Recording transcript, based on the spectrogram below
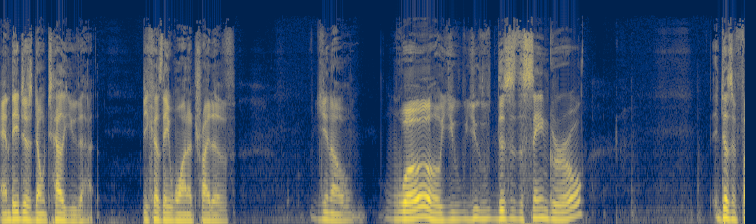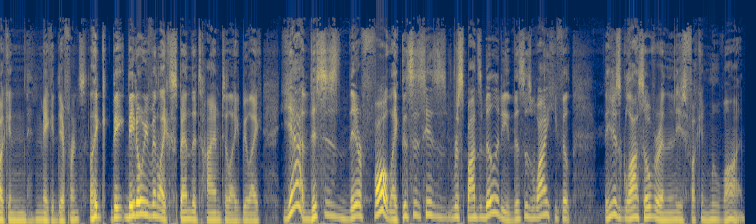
and they just don't tell you that because they want to try to, you know, whoa, you you, this is the same girl it doesn't fucking make a difference. Like they, they don't even like spend the time to like be like, yeah, this is their fault. Like this is his responsibility. This is why he felt. They just gloss over and then they just fucking move on.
